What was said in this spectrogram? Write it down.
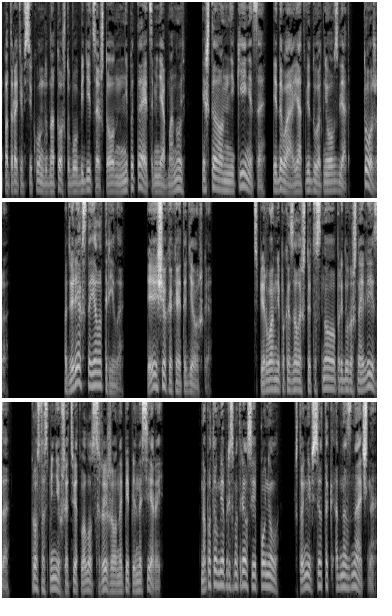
потратив секунду на то, чтобы убедиться, что он не пытается меня обмануть, и что он не кинется, и два, я отведу от него взгляд, тоже. В дверях стояла Трила и еще какая-то девушка. Сперва мне показалось, что это снова придурочная Лиза, просто сменившая цвет волос с рыжего на пепельно-серый. Но потом я присмотрелся и понял, что не все так однозначно.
